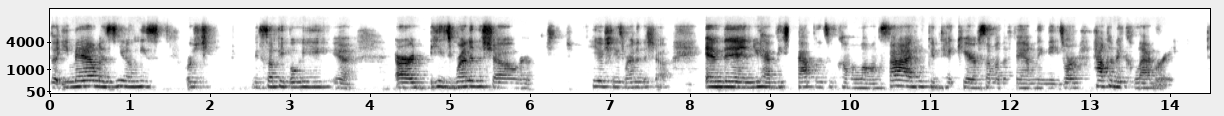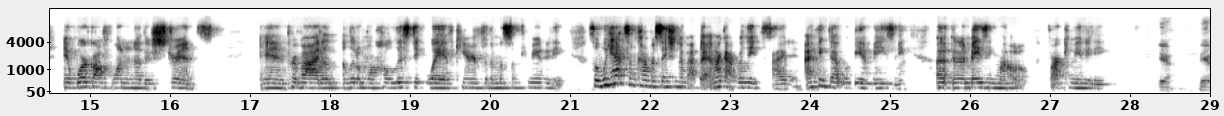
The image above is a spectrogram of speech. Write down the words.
the imam is, you know, he's or she, some people he yeah, or he's running the show or he or she's running the show. And then you have these chaplains who come alongside who can take care of some of the family needs, or how can they collaborate and work off one another's strengths and provide a, a little more holistic way of caring for the Muslim community. So we had some conversation about that, and I got really excited. I think that would be amazing, an amazing model for our community. Yeah, Yeah,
